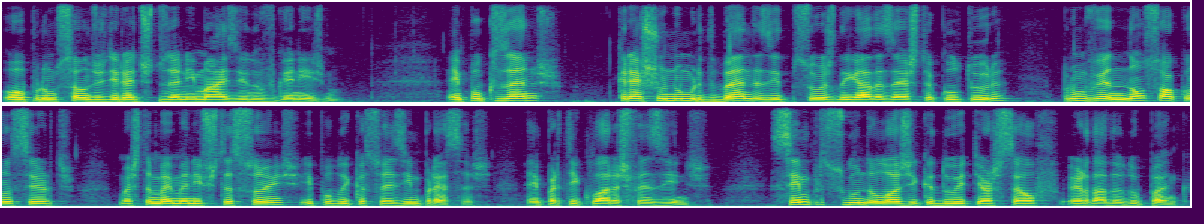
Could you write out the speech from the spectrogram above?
ou a promoção dos direitos dos animais e do veganismo. Em poucos anos, cresce o número de bandas e de pessoas ligadas a esta cultura, promovendo não só concertos, mas também manifestações e publicações impressas, em particular as fanzines, sempre segundo a lógica do it yourself herdada do punk.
